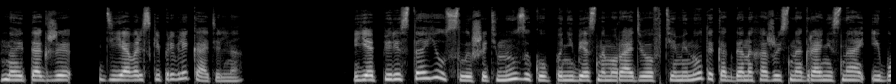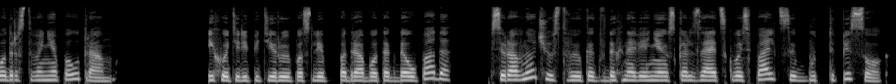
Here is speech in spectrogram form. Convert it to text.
но и также дьявольски привлекательно. Я перестаю слышать музыку по небесному радио в те минуты, когда нахожусь на грани сна и бодрствования по утрам. И хоть и репетирую после подработок до упада, все равно чувствую, как вдохновение ускользает сквозь пальцы, будто песок.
